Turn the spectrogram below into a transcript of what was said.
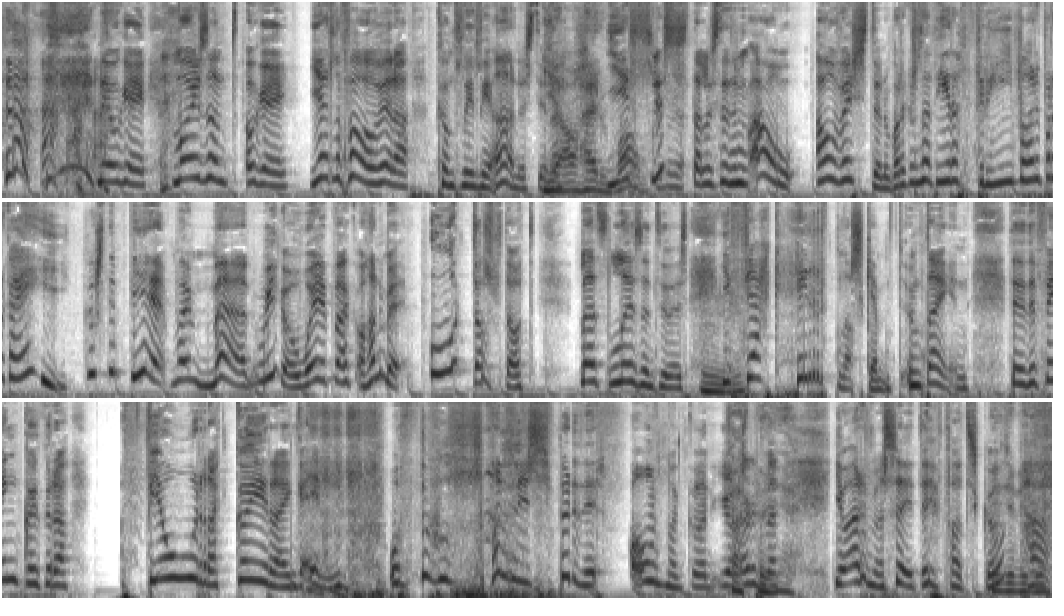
Nei, ok, má ég samt, ok Ég ætla að fá að vera completely honest. Já, herru, Ég vá. hlust alveg stundum á, á veistunum Bara svona því ég er að þrýfa og er bara Hey, Gusti B, my man, we go way back Og hann er með útdarfstátt Let's listen to this Mhm. Ég fekk heyrnaskemmt um daginn Þegar þið fengu ykkur fjóra gauraðinga inn Og þú allir spurðir Oh my god, ég var með spurði ég? Ég var með að segja þetta upp hatt sko Bíddu, bíddu.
